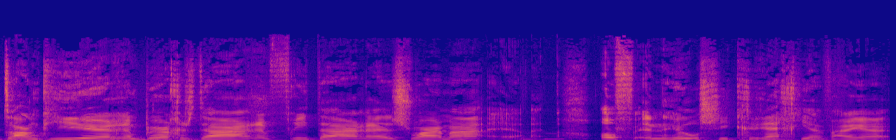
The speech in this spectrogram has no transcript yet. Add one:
drank hier, en burgers daar, friet daar, eh, of een heel ziek gerechtje waar je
